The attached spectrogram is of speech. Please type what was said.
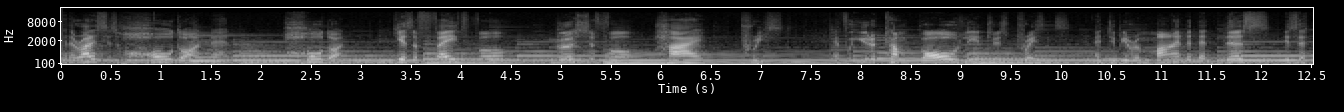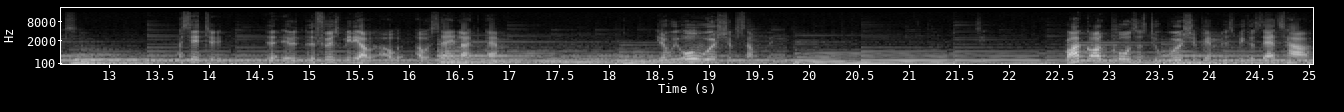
And the writer says, Hold on, man. Hold on. He is a faithful, merciful high priest and for you to come boldly into his presence and to be reminded that this is it. I said to the first meeting, I, I, I was saying, like, um, you know, we all worship something. See, why God calls us to worship Him is because that's how,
